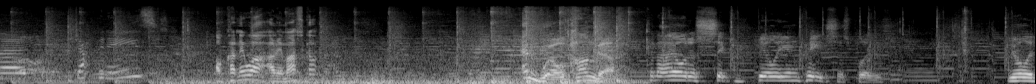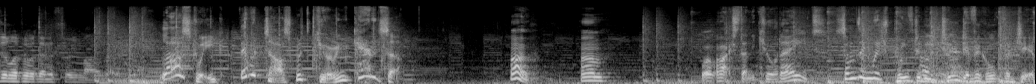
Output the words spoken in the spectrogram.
uh, Japanese. I can't do what, Harry Mascot. and world hunger. Can I order six billion pizzas, please? You only deliver within a three mile radius. Last week, they were tasked with curing cancer, Oh, um, well, I accidentally cured AIDS. something which proved to be too difficult for Jim.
